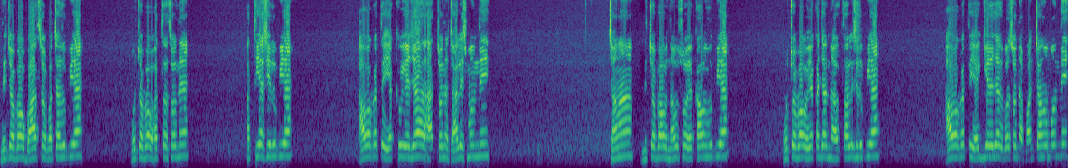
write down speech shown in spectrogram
નીચો ભાવ બારસો પચાસ રૂપિયા ઊંચો ભાવ સત્તરસો ને સત્યાસી રૂપિયા. આવક હતી એકવીસ હજાર સાતસો ને ચાલીસ મણની ચણા, નીચો ભાવ નવસો એકાવન રૂપિયા ઊંચો ભાવ એક હજાર ને અડતાલીસ રૂપિયા. આવક હતી અગિયાર હજાર બસો ને પંચાણું મણની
